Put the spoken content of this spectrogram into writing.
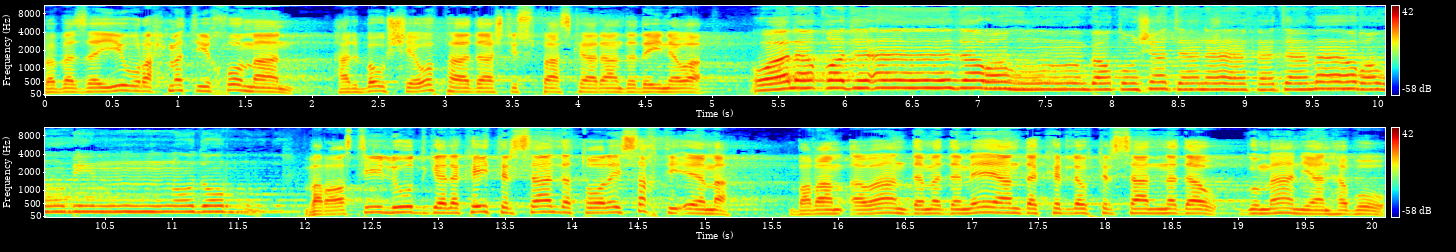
بە بەزەیی و ڕەحمەتی خۆمان هەر بەو شێوە پاداشتی سوپاسکاران دەدەینەوە ولقد أنذرهم بطشتنا فتماروا بالنذر براستي لود گەلەکەی ترسان لە تۆلەی سەختی ئێمە بەڵام ئەوان دەمەدەمەیان دەکرد لەو ترسان نەدا و گومانیان هەبوو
